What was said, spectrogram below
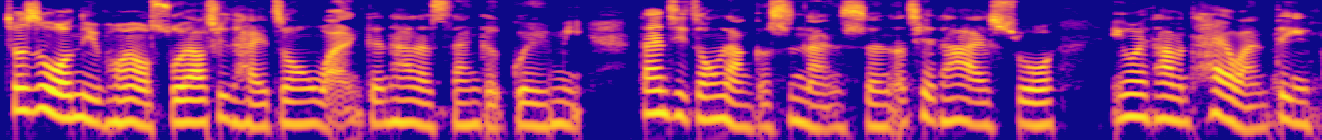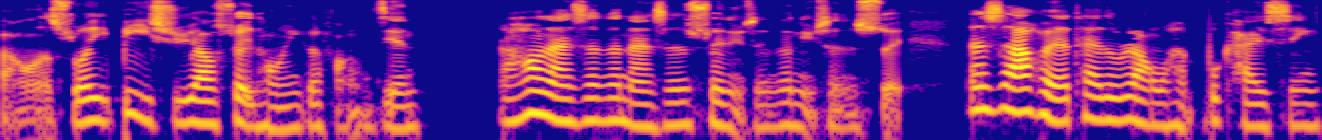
就是我女朋友说要去台中玩，跟她的三个闺蜜，但其中两个是男生，而且她还说，因为他们太晚订房了，所以必须要睡同一个房间。然后男生跟男生睡，女生跟女生睡。但是他回的态度让我很不开心，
